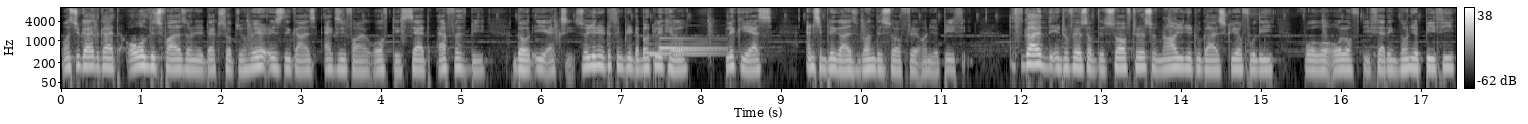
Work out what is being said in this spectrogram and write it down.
Once you guys get all these files on your desktop so here is the guys exe file of the set fsb.exe so you need to simply double click here click yes and simply guys run this software on your pc this guys the interface of the software so now you need to guys carefully follow all of the settings on your PC.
